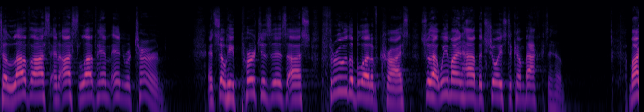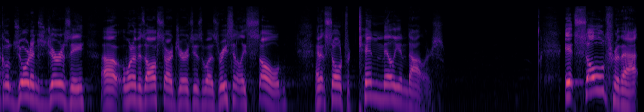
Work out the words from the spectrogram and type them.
to love us and us love him in return. And so he purchases us through the blood of Christ so that we might have the choice to come back to him. Michael Jordan's jersey, uh, one of his all star jerseys, was recently sold, and it sold for $10 million. It sold for that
